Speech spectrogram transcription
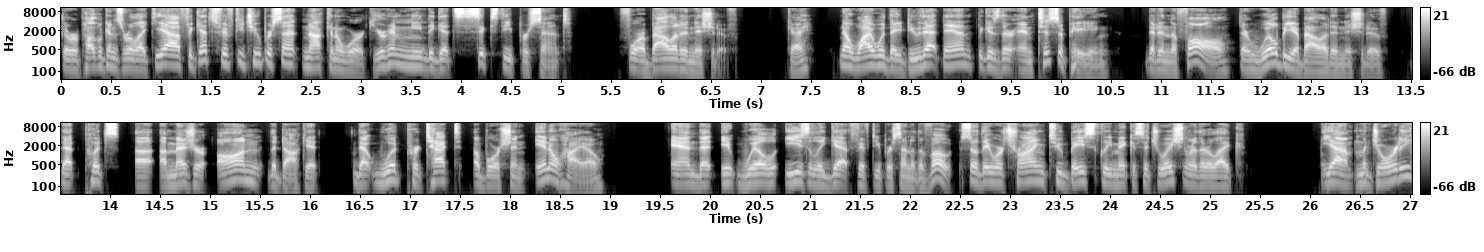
the Republicans were like, yeah, if it gets 52%, not going to work. You're going to need to get 60% for a ballot initiative. Okay. Now, why would they do that, Dan? Because they're anticipating that in the fall, there will be a ballot initiative that puts a, a measure on the docket that would protect abortion in Ohio and that it will easily get 50% of the vote. So they were trying to basically make a situation where they're like, yeah, majority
